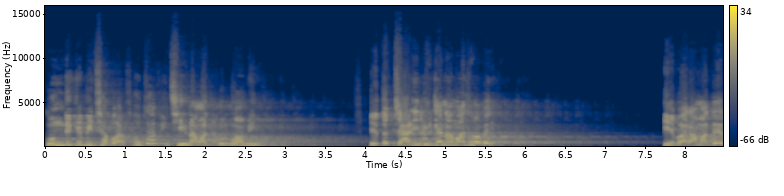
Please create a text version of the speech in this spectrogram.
কোন দিকে বিছাবো আর কোথা বিছিয়ে নামাজ পড়ব আমি? এ তো চারিদিকে নামাজ হবে। এবার আমাদের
